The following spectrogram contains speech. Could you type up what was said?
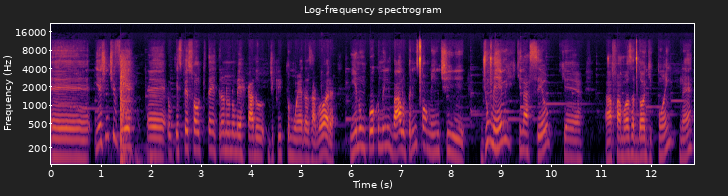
É, e a gente vê é, esse pessoal que está entrando no mercado de criptomoedas agora, indo um pouco no embalo, principalmente de um meme que nasceu, que é a famosa Dogecoin, né?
